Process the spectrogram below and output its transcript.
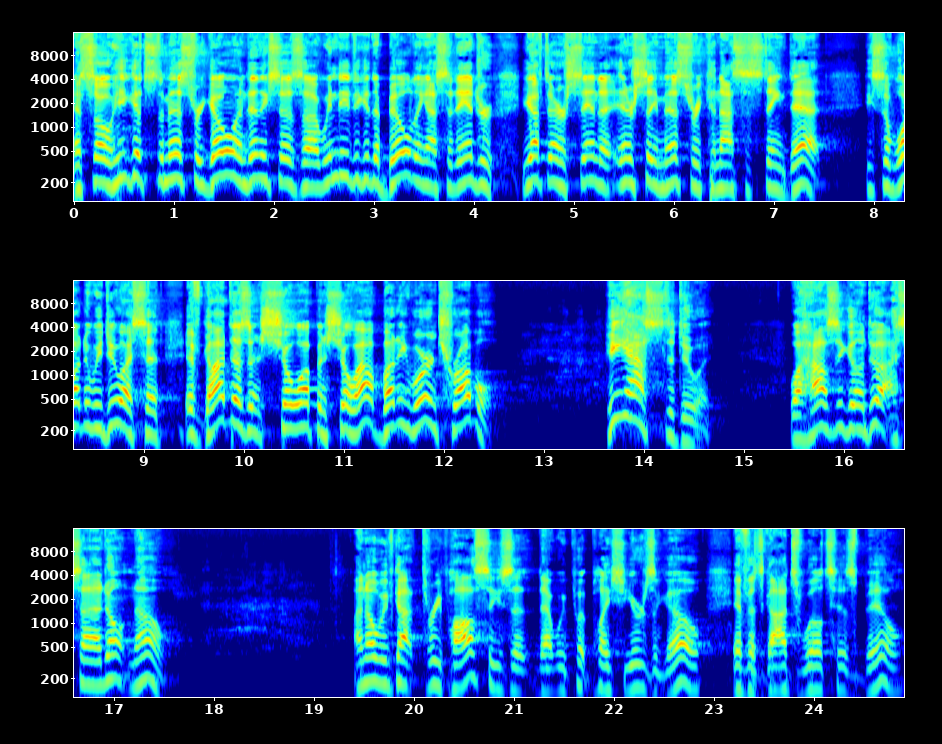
And so he gets the ministry going. Then he says, uh, We need to get a building. I said, Andrew, you have to understand that inner city ministry cannot sustain debt. He said, What do we do? I said, If God doesn't show up and show out, buddy, we're in trouble. He has to do it. Well, how's he going to do it? I said, I don't know. I know we've got three policies that, that we put place years ago. If it's God's will, it's his bill.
